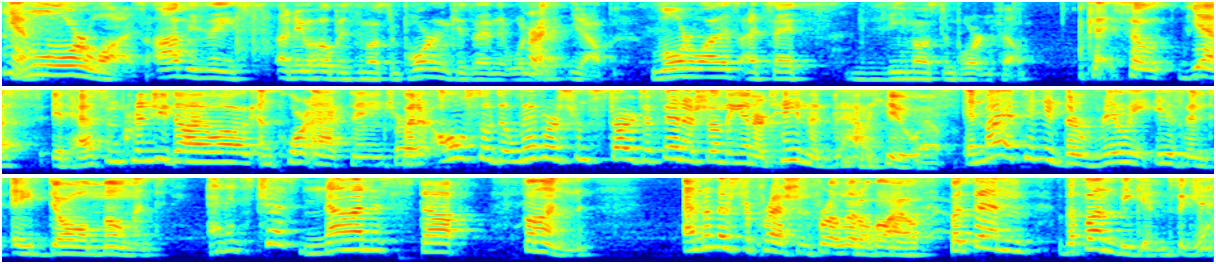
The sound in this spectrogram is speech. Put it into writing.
Yes. Lore wise, obviously, A New Hope is the most important because then it would, Right. you know, lore wise, I'd say it's the most important film. Okay, so yes, it has some cringy dialogue and poor acting, Sure. but it also delivers from start to finish on the entertainment value. Yep. In my opinion, there really isn't a dull moment, and it's just non-stop fun. And then there's depression for a little while, but then the fun begins again.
